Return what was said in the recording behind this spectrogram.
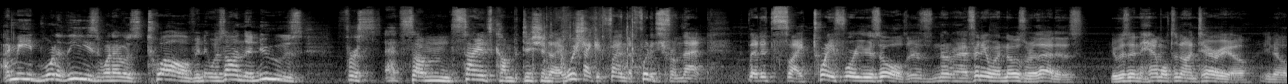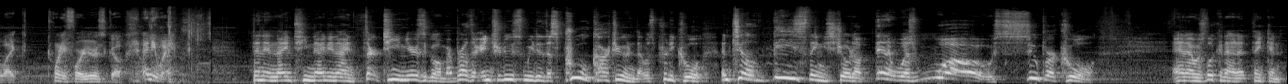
I made one of these when I was 12, and it was on the news for at some science competition. And I wish I could find the footage from that, but it's like 24 years old. There's no, if anyone knows where that is. It was in Hamilton, Ontario, you know, like 24 years ago. Anyway, then in 1999, 13 years ago, my brother introduced me to this cool cartoon that was pretty cool until these things showed up. Then it was, whoa, super cool. And I was looking at it thinking,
